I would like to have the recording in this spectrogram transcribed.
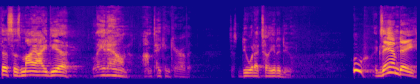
This is my idea. Lay down. I'm taking care of it. Just do what I tell you to do. Whew, exam day.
